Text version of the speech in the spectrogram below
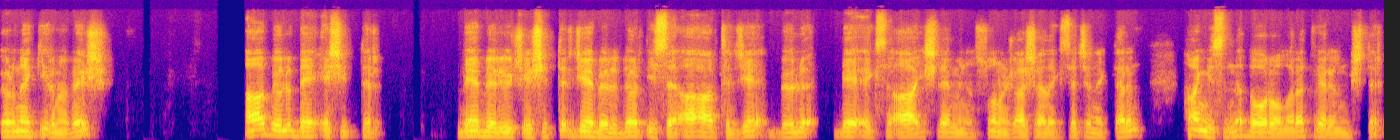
Örnek 25. A bölü B eşittir B bölü 3 eşittir. C bölü 4 ise A artı C bölü B eksi A işleminin sonucu aşağıdaki seçeneklerin hangisinde doğru olarak verilmiştir?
